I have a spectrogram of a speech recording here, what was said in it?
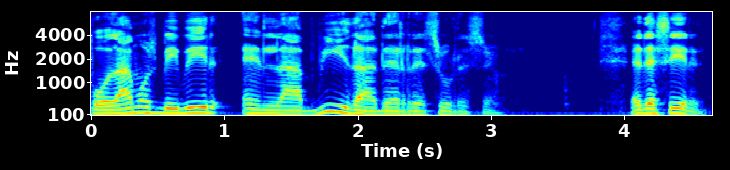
podamos vivir en la vida de resurrección. Es decir,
